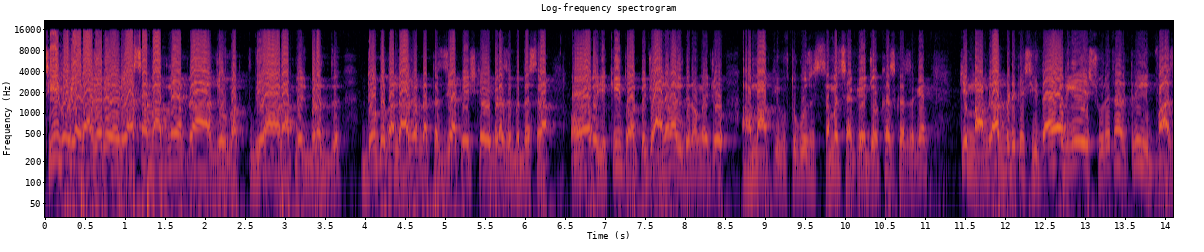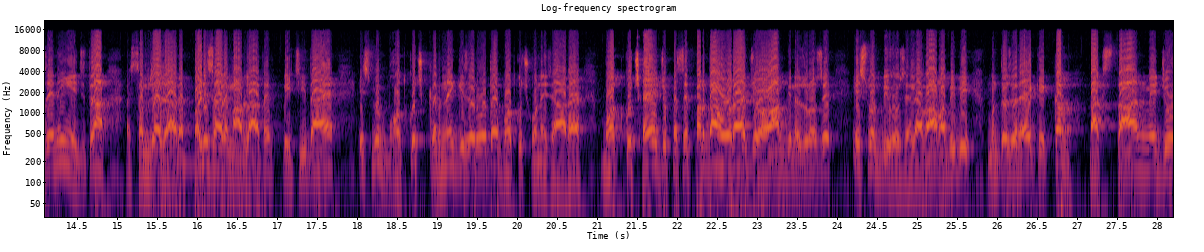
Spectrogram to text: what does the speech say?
ठीक हो गया राजा रियाज साहब, आपने अपना जो वक्त दिया और आपने बड़ा दो का अंदाज, अपना तजिया पेश किया बड़ा ज़बरदस्त रहा। और यकीन तौर पे जो आने वाले दिनों में जो हम आपकी गुफ्तु से समझ सकें, जो अखज कर सकें कि मामला बड़े कशीदा है और ये सूरत इतनी वाजे नहीं है जितना समझा जा रहा है। बड़े सारे मामला हैं, पेचीदा है। इसमें बहुत कुछ करने की ज़रूरत है बहुत कुछ होने जा रहा है। बहुत कुछ है जो पसे पर्दा हो रहा है, जो आवाम की नज़रों से इस वक्त भी चला है। आवाम अभी भी मुंतजर है कि कब पाकिस्तान में जो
